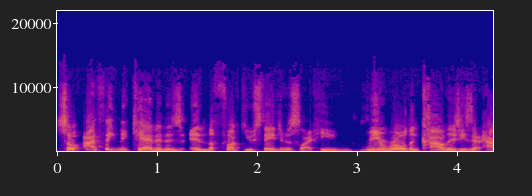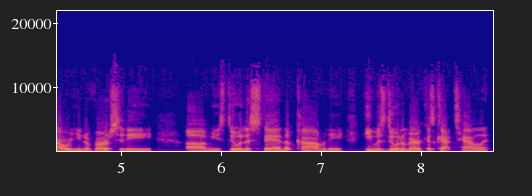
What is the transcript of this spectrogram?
so I think Nick Cannon is in the fuck you stage of his life. He re-enrolled in college. He's at Howard University. Um, he's doing a stand-up comedy. He was doing America's Got Talent,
